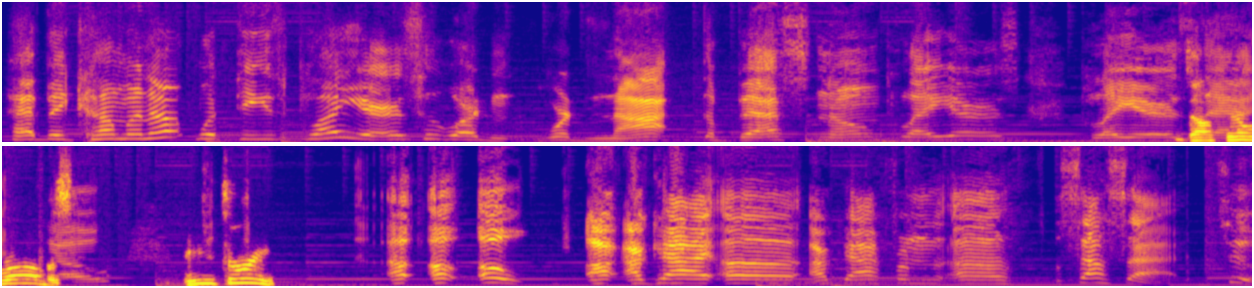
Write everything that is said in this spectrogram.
have been coming up with these players who are were not the best known players. Players. Duncan that, Robinson, you know, three. Uh, oh, oh, our, our, guy, uh, our guy from uh, South Side too,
